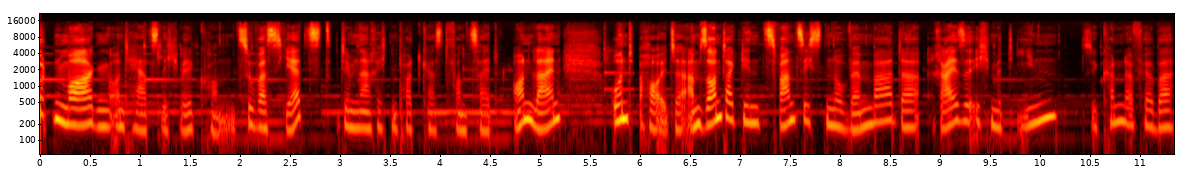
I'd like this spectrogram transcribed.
Guten Morgen und herzlich willkommen zu Was jetzt, dem Nachrichtenpodcast von Zeit Online. Und heute, am Sonntag, den 20. November, da reise ich mit Ihnen, Sie können dafür aber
